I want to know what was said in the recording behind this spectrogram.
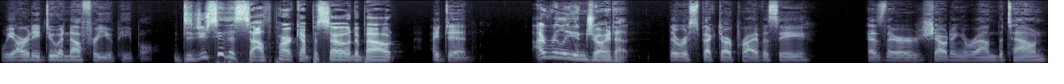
we already do enough for you people. Did you see the South Park episode about? I did. I really enjoyed it. They respect our privacy as they're shouting around the town.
